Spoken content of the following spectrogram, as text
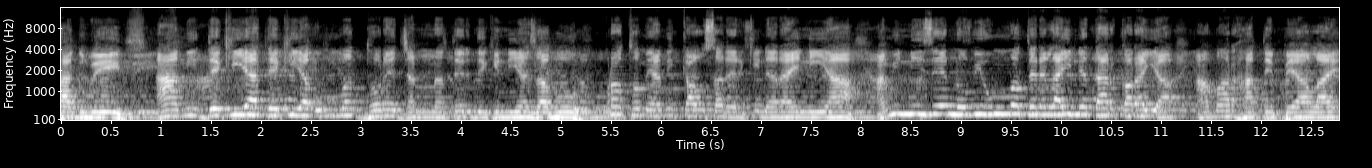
থাকবে। আমি দেখিয়া দেখিয়া উম্মত ধরে জান্নাতের দিকে নিয়ে যাব। প্রথমে আমি কাউসারের কিনারায় নিয়া, আমি নিজে নবী উম্মতের লাইনে দাঁড় করাইয়া আমার হাতে পেয়ালায়,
